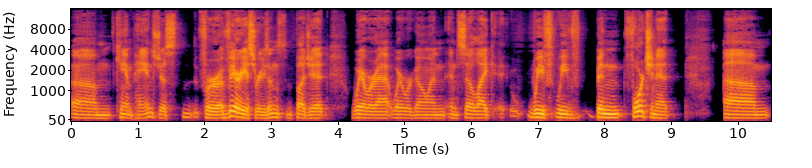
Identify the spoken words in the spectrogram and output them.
um, campaigns just for various reasons, budget, where we're at, where we're going, and so like we've we've been fortunate um,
